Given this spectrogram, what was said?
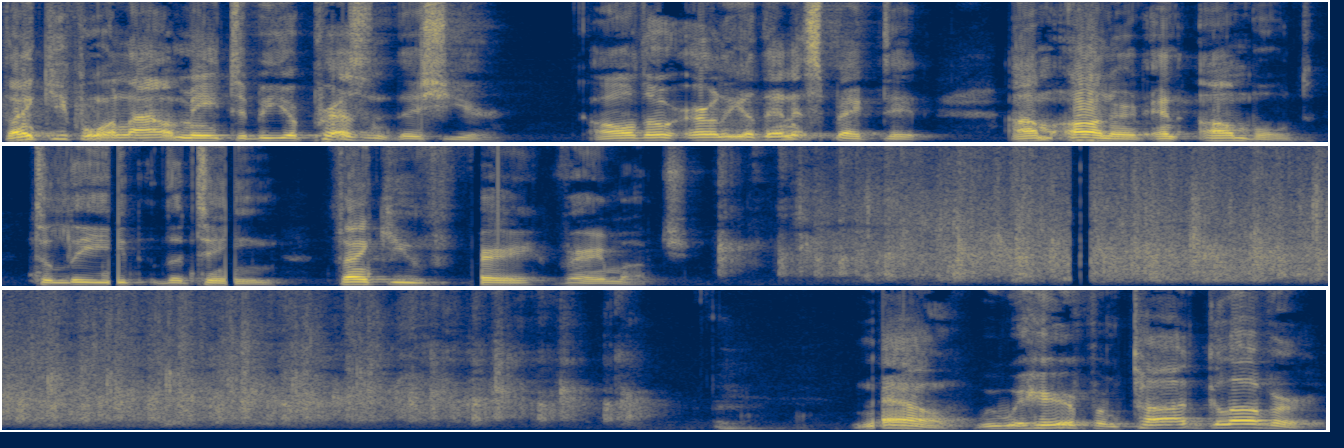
Thank you for allowing me to be your president this year. Although earlier than expected, I'm honored and humbled to lead the team. Thank you very, very much. Now, we will hear from Todd Glover,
